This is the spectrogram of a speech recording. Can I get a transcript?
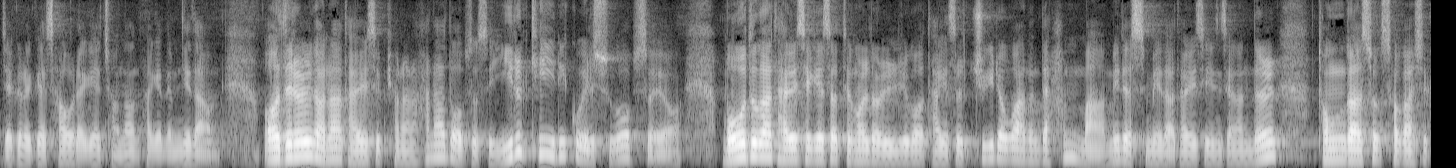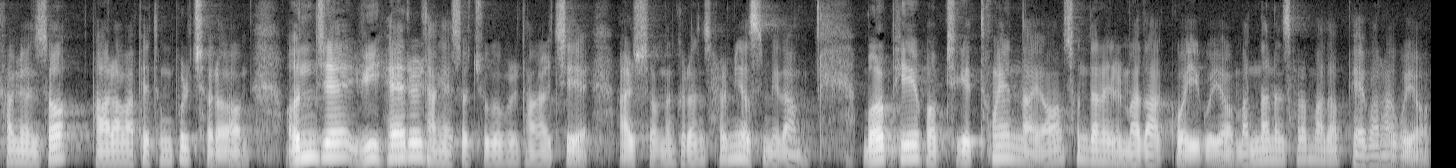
이제 그렇게 사울에게 전언하게 됩니다. 어디를 가나 다윗의 편은 하나도 없었어요. 이렇게 일이 꼬일 수가 없어요. 모두가 다윗에게서 등을 돌리고 다윗을 죽이려고 하는데 한 마음이 됐습니다. 다윗의 인생은 늘 동가숙 서가식 하면서 바람 앞에 등불처럼 언제 위해를 당해서 죽음을 당할지 알 수 없는 그런 삶이었습니다. 머피 법칙이 통했나요? 손다는 일마다 꼬이고요. 만나는 사람마다 배반하고요.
